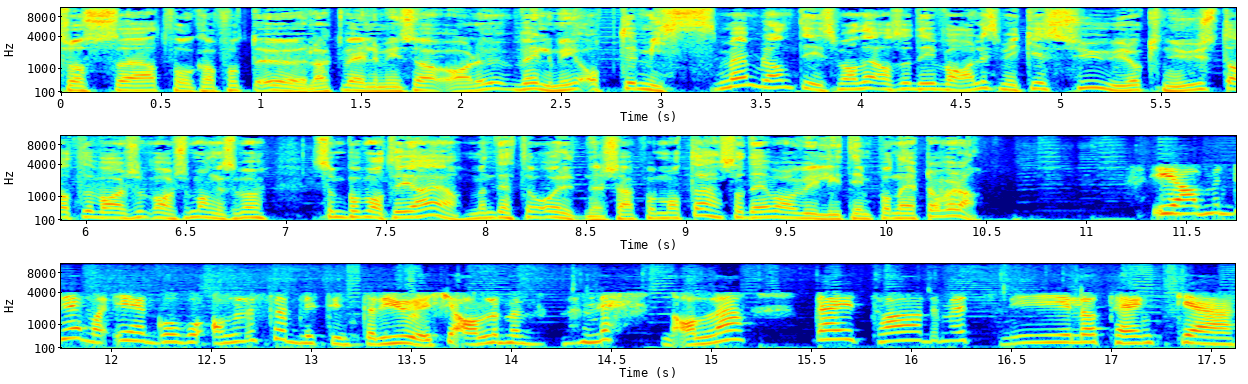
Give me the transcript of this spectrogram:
tross at folk har fått ødelagt veldig mye, så var det veldig mye optimisme blant de som hadde altså De var liksom ikke sure og knust, at det var så, var så mange som, som på en måte Ja ja, men dette ordner seg, på en måte. Så det var vi litt imponert over, da. Ja, men det var jeg òg, og alle som er blitt intervjuet, ikke alle, men nesten alle, de tar det med et smil og tenker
